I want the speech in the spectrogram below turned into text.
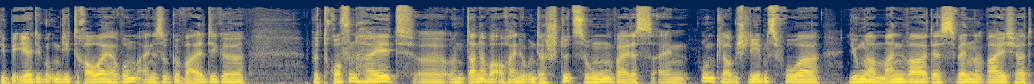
die Beerdigung, um die Trauer herum eine so gewaltige Betroffenheit äh, und dann aber auch eine Unterstützung, weil das ein unglaublich lebensfroher junger Mann war, der Sven Reichert.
